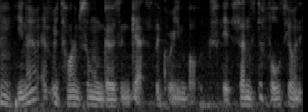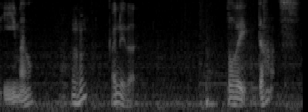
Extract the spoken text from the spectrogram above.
Hmm. You know, every time someone goes and gets the green box, it sends Defaultio an email. hmm I knew that. Like that's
